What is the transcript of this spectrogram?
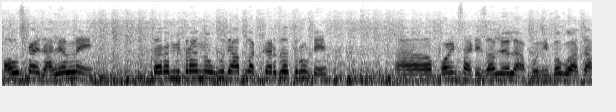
पाऊस काय झालेला नाही. तर मित्रांनो उद्या आपला कर्जत रूट आहे. पॉईंटसाठी चाललेला आहे. आपण बघू आता.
